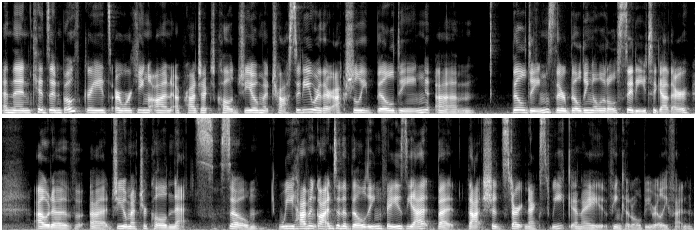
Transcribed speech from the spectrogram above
And then kids in both grades are working on a project called Geometrocity, where they're actually building um, buildings. They're building a little city together out of uh, geometrical nets. So we haven't gotten to the building phase yet, but that should start next week, and I think it'll be really fun.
